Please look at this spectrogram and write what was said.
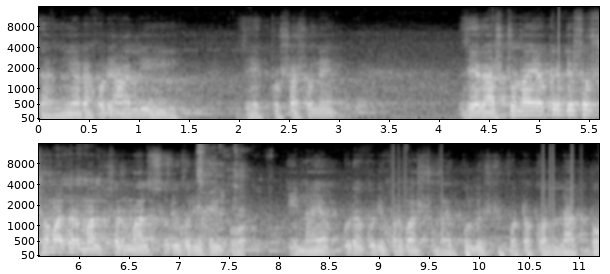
জানিয়া রাখরে আলী, যে প্রশাসনে, যে রাষ্ট্রনায়কের দেশের সমাজের মাল মাল চুরি করে খাইব এই নায়ক ঘোরাঘুরি করবার সময় পুলিশ প্রটোকল লাগবো।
